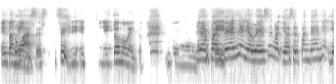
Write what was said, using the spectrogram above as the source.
En pandemia. ¿Cómo haces? Sí en estos momentos. y en pandemia, y a veces va, a ser pandemia, y,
